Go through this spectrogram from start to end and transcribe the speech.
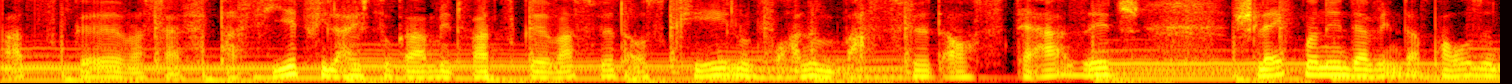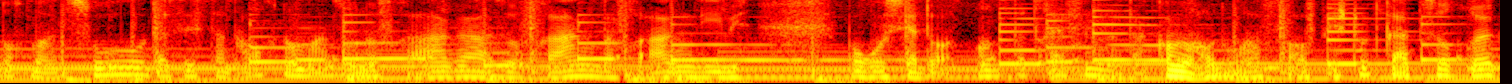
Watzke? Was passiert vielleicht sogar mit Watzke? Was wird aus Kehl? Und vor allem, was wird aus Terzic? Schlägt man in der Winterpause nochmal zu? Das ist dann auch nochmal so eine Frage. Also Fragen über Fragen, die Borussia Dortmund betreffen. Da kommen wir auch nochmal auf VfB Stuttgart zurück.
